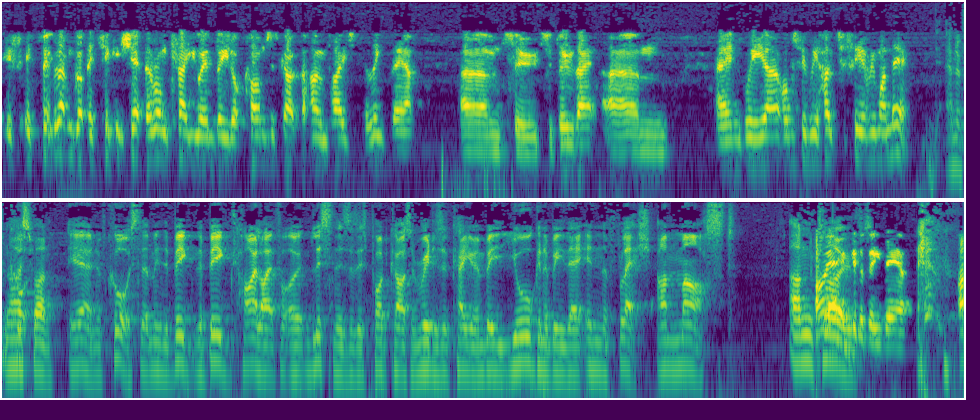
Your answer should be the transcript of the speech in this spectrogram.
if, if people haven't got their tickets yet, they're on kumb.com. Just go to the homepage, the link there um, to to do that. Um, and we uh, obviously we hope to see everyone there. And of Nice cour- one. Yeah, and of course, I mean the big the big highlight for uh, listeners of this podcast and readers of KUMB, you're going to be there in the flesh, unmasked. Unclothed. I am going to be there. I,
